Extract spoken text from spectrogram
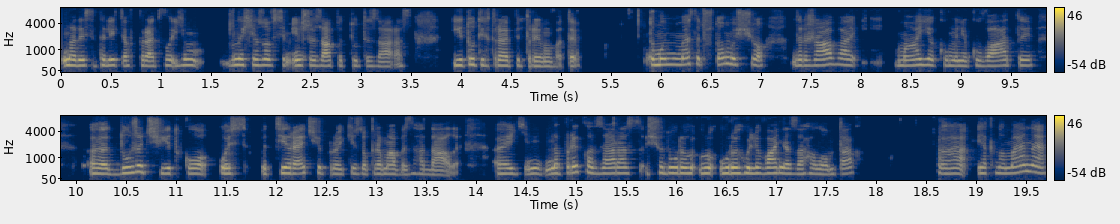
на десятиліття вперед. Їм в них є зовсім інший запит тут і зараз, і тут їх треба підтримувати. Тому мій меседж в тому, що держава має комунікувати е, дуже чітко ось ті речі, про які, зокрема, ви згадали. Е, наприклад, зараз щодо уре- урегулювання загалом, так. Як на мене,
